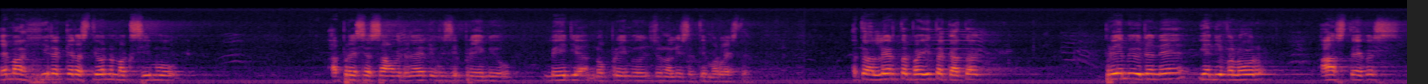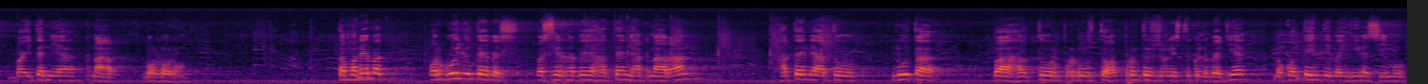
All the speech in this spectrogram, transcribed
Ema hira questão máximo apreciação de nele esse prêmio média no prêmio jornalista Timor-Leste. Então alerta baita kata prêmio de ne yang valor as teves baita nia knar lolorong. Tamanema orgulho teves pasir na be haten haknaran haten atu luta ba haltur produto produto jornalistico na bedia no contente ba hira simo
